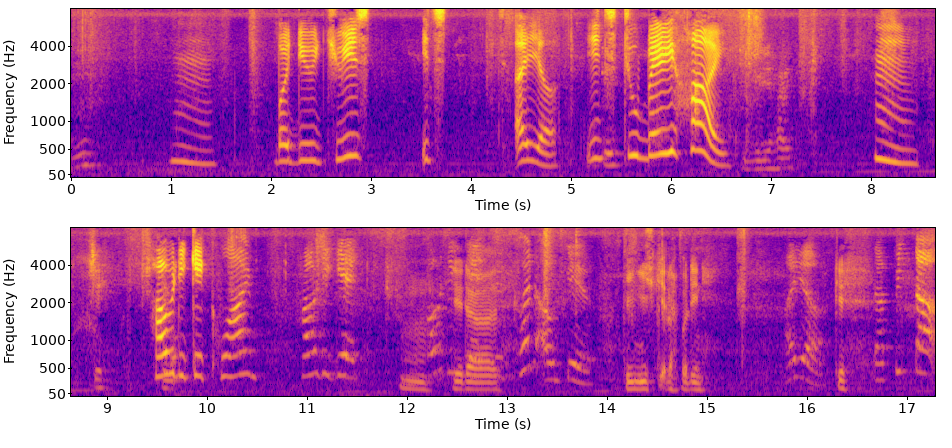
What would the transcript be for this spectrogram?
Very high. Hmm? Hmm. But you choose it's higher. It's too very high. Beri hai. Hmm. Okey. How did it get climb? How did it get Hmm, how dia did it dah cut out there? tinggi sikit lah pada ni. Higher. Okey. Tapi tak.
